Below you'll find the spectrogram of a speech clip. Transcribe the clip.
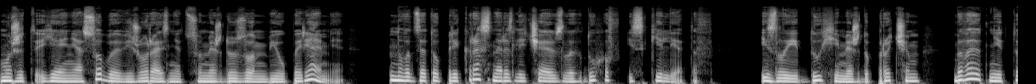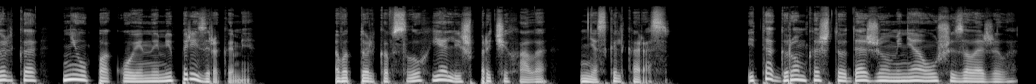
Может, я и не особо вижу разницу между зомби и упырями, но вот зато прекрасно различаю злых духов и скелетов. И злые духи, между прочим, — бывают не только неупокоенными призраками. Вот только вслух я лишь прочихала несколько раз. И так громко, что даже у меня уши заложило.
